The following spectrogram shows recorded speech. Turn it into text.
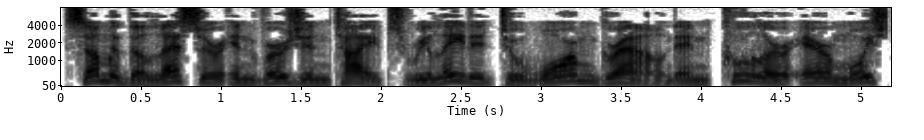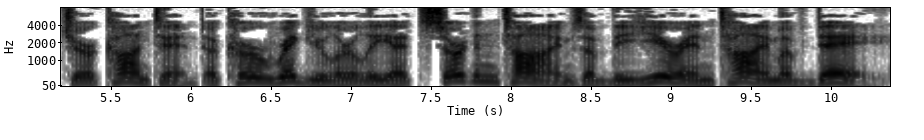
Some of the lesser inversion types related to warm ground and cooler air moisture content occur regularly at certain times of the year and time of day.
